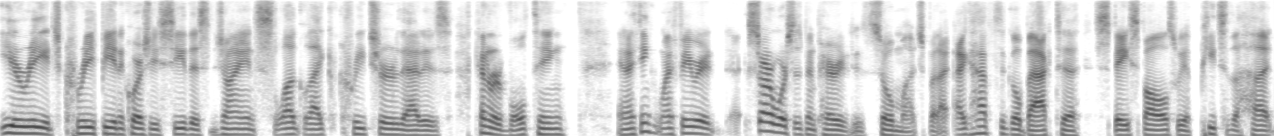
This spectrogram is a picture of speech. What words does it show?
eerie, it's creepy, and of course you see this giant slug-like creature that is kind of revolting. And I think my favorite uh, Star Wars has been parodied so much, but I, I have to go back to Spaceballs. We have Pizza the Hut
